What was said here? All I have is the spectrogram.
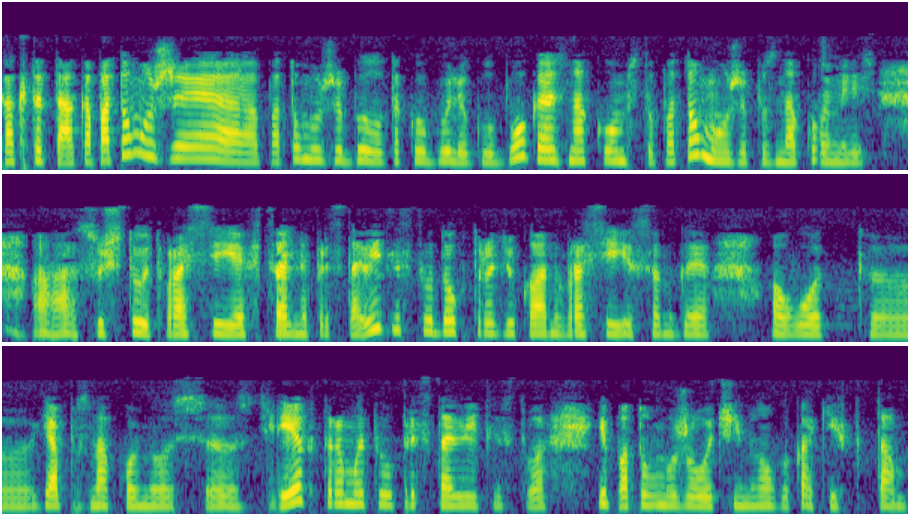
как-то так. А потом уже, потом уже было такое более глубокое знакомство. Потом мы уже познакомились. А, существует в России официальное представительство доктора Дюкана в России СНГ. Вот я познакомилась э, с директором этого представительства, и потом уже очень много каких-то там,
